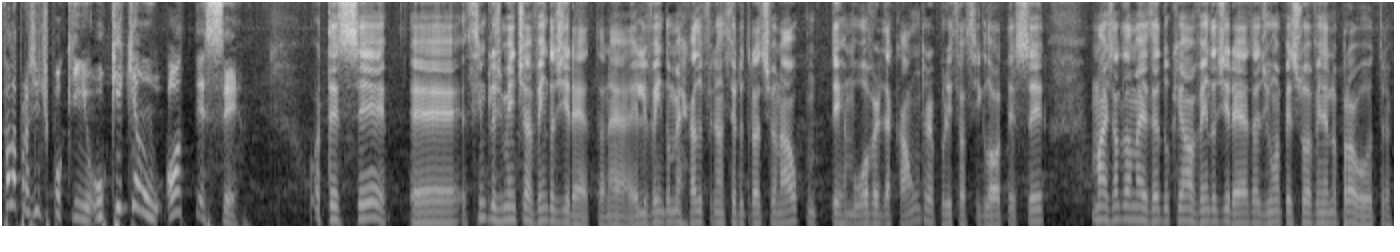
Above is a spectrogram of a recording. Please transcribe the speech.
fala pra gente um pouquinho, o que, que é um OTC? OTC é simplesmente a venda direta, né? Ele vem do mercado financeiro tradicional com o termo over the counter, por isso a sigla OTC, mas nada mais é do que uma venda direta de uma pessoa vendendo para outra.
